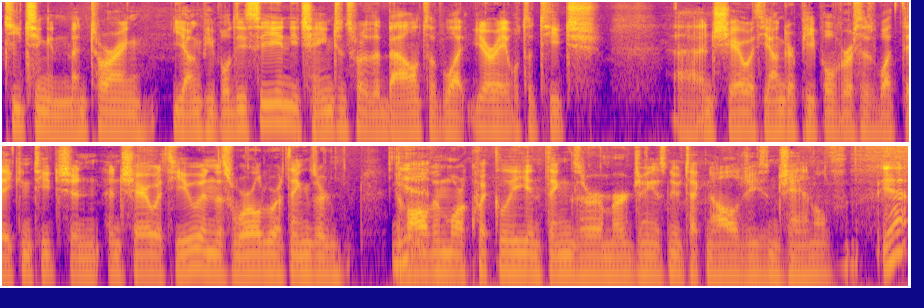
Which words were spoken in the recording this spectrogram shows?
teaching and mentoring young people, do you see any change in sort of the balance of what you're able to teach uh, and share with younger people versus what they can teach and, and share with you in this world where things are evolving more quickly and things are emerging as new technologies and channels? Yeah.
